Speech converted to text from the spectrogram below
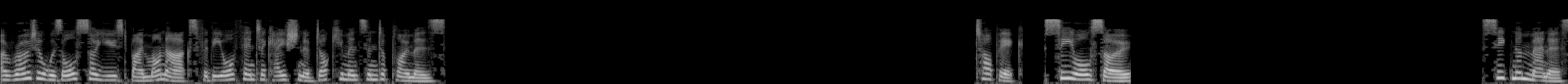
A rota was also used by monarchs for the authentication of documents and diplomas. Topic. See also Signum Manus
